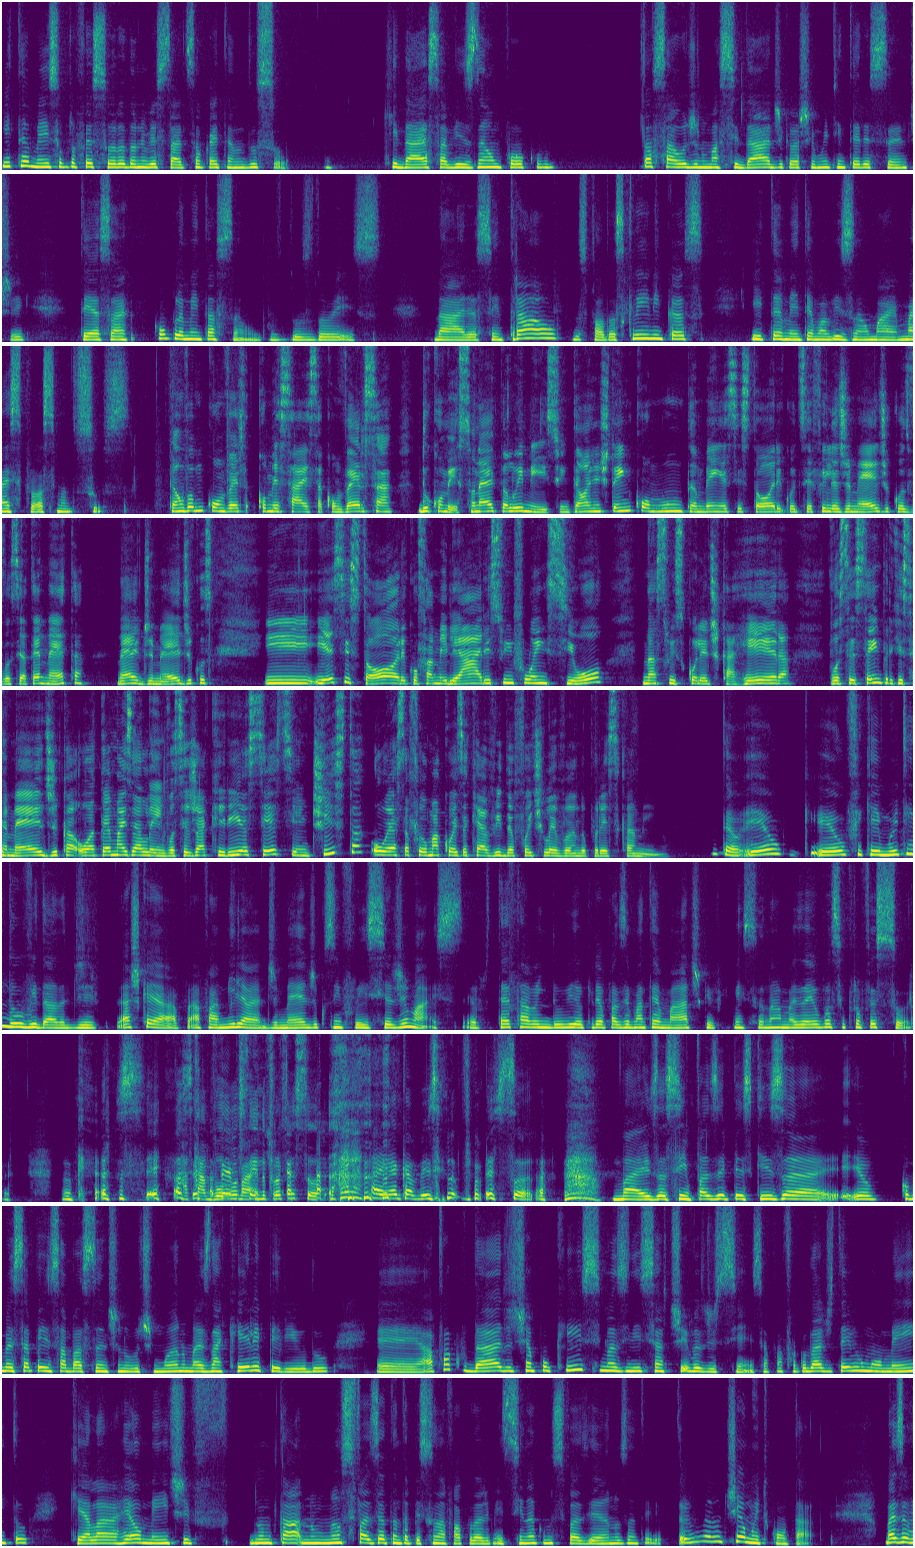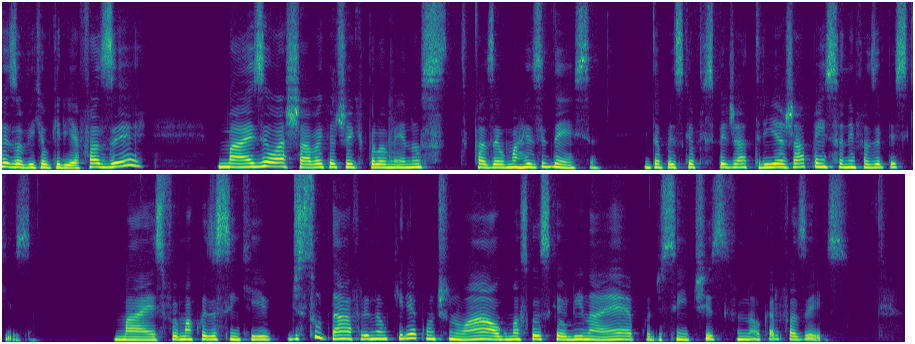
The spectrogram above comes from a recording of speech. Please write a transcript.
e também sou professora da Universidade de São Caetano do Sul, que dá essa visão um pouco da saúde numa cidade que eu achei muito interessante ter essa complementação dos, dos dois, da área central, do Hospital das Clínicas e também ter uma visão mais, mais próxima do SUS. Então vamos conversa, começar essa conversa do começo, né? Pelo início. Então a gente tem em comum também esse histórico de ser filhas de médicos, você até neta, né, de médicos. E, e esse histórico familiar, isso influenciou na sua escolha de carreira, você sempre quis ser médica ou até mais além? Você já queria ser cientista ou essa foi uma coisa que a vida foi te levando por esse caminho? Então, eu, eu fiquei muito em dúvida de. Acho que a, a família de médicos influencia demais. Eu até estava em dúvida, eu queria fazer matemática e fiquei pensando, ah, mas aí eu vou ser professora. Não quero ser. Acabou matemática. sendo professora. aí acabei sendo professora. Mas, assim, fazer pesquisa, eu comecei a pensar bastante no último ano, mas naquele período é, a faculdade tinha pouquíssimas iniciativas de ciência. A faculdade teve um momento que ela realmente não, tá, não, não se fazia tanta pesquisa na faculdade de medicina como se fazia anos anteriores. Então, eu não tinha muito contato. Mas eu resolvi que eu queria fazer, mas eu achava que eu tinha que pelo menos fazer uma residência. Então, por isso que eu fiz pediatria, já pensando em fazer pesquisa. Mas foi uma coisa assim que, de estudar, falei, não, eu queria continuar. Algumas coisas que eu li na época de cientista, falei, não, eu quero fazer isso.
